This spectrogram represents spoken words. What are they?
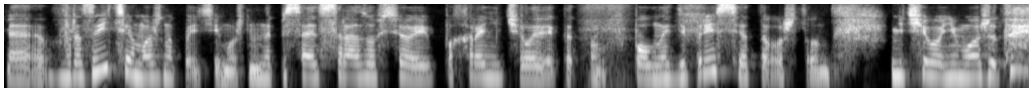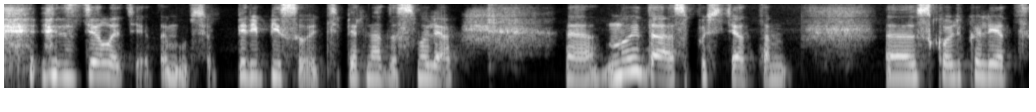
э, в развитие можно пойти, можно написать сразу все и похоронить человека там, в полной депрессии от того, что он ничего не может сделать, и это ему все переписывать теперь надо с нуля. Э, ну и да, спустя там сколько лет,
